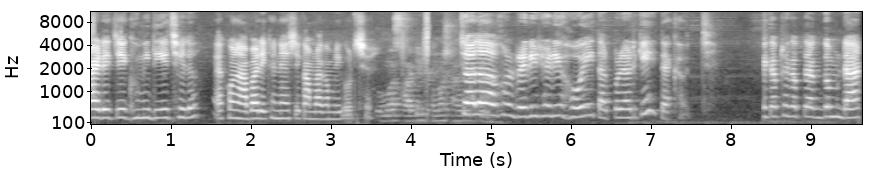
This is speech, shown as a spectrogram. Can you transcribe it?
বাইরে যে ঘুমি দিয়েছিল, এখন আবার এখানে এসে কামড়া কামড়ি করছে। চলো এখন রেডি ঠেডি হই, তারপরে আর কি দেখা হচ্ছে। মেকআপ টেকআপ তো একদম ডান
